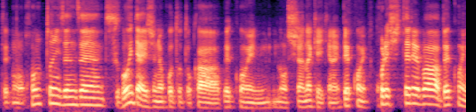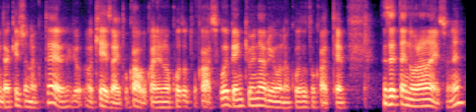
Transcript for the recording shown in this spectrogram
てもう本当に全然すごい大事なこととかベッコインの知らなきゃいけないベッコインこれ知ってればベッコインだけじゃなくて経済とかお金のこととかすごい勉強になるようなこととかって絶対載らないですよね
